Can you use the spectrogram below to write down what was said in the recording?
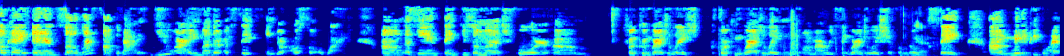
Okay, and so let's talk about it. You are a mother of six and you're also a wife. Um, again, thank you so much for, um, for congratulations for congratulating me on my recent graduation from Norfolk yes. State. Um, many people have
